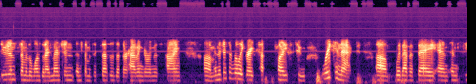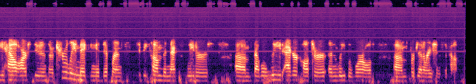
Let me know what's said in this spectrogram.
students, some of the ones that I mentioned, and some of the successes that they're having during this time. Um, and it's just a really great t- place to reconnect um, with FFA and, and see how our students are truly making a difference to become the next leaders um, that will lead agriculture and lead the world um, for generations to come.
